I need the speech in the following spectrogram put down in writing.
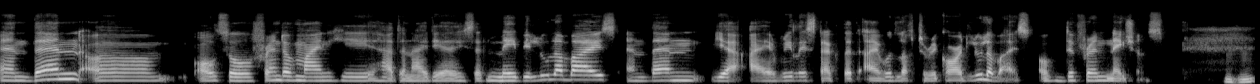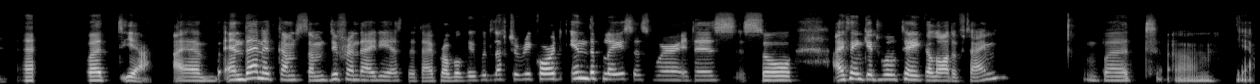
And then um, also a friend of mine he had an idea. He said maybe lullabies. And then yeah i really stuck that i would love to record lullabies of different nations. Mm-hmm. uh, but yeah I have, and then it comes some different ideas that I probably would love to record in the places where it is. So I think it will take a lot of time, but um, yeah.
